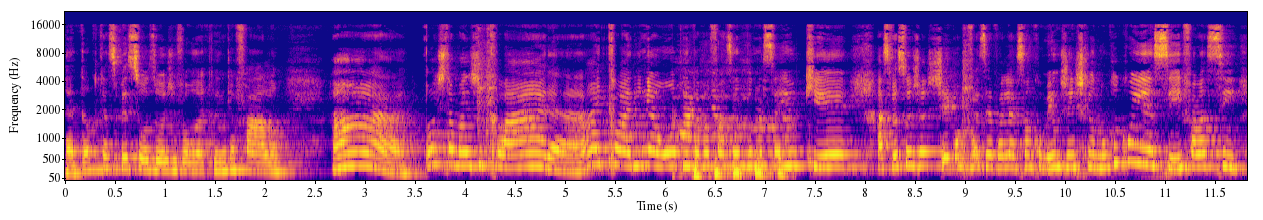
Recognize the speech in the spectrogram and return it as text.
Né? Tanto que as pessoas hoje vão na clínica e falam. Ah, posta mais de Clara. Ai, Clarinha ontem tava fazendo não sei o quê. As pessoas já chegam pra fazer avaliação comigo, gente que eu nunca conheci, e fala assim:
